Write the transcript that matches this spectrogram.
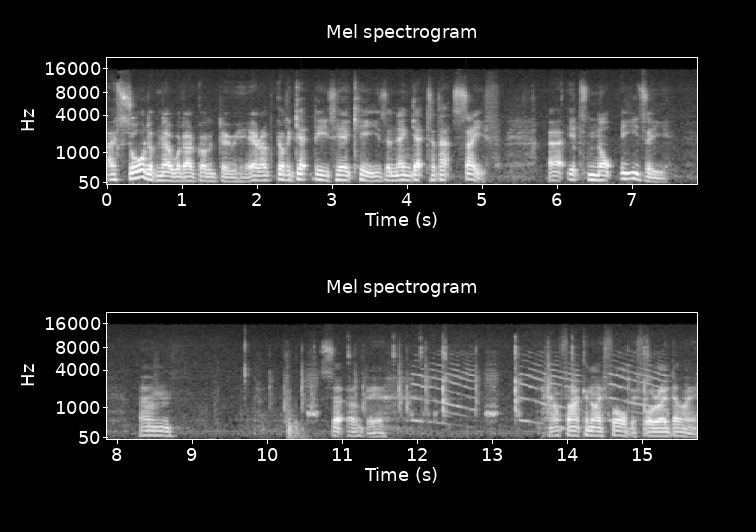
I sort of know what I've got to do here. I've got to get these here keys and then get to that safe. Uh, it's not easy. Um, so, oh dear. How far can I fall before I die?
